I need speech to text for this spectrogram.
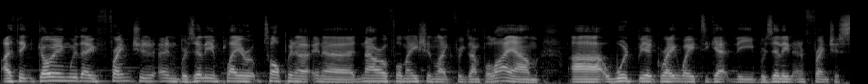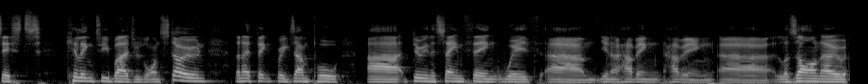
I think going with a French and Brazilian player up top in a in a narrow formation, like for example I am, uh, would be a great way to get the Brazilian and French assists killing two birds with one stone, then I think, for example, uh, doing the same thing with, um, you know, having having uh, Lozano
